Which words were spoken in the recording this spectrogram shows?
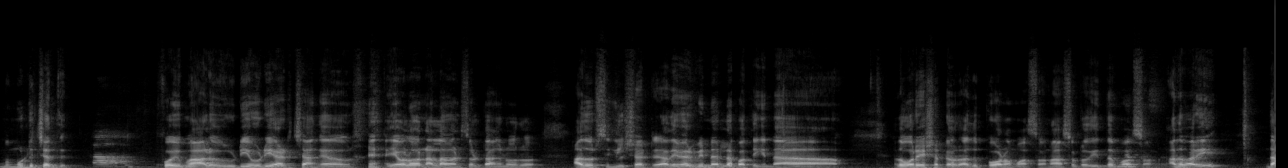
முட்டுச்சந்து. போய் மாலு விடிய விடிய அடிச்சாங்க. எவ்வளோ நல்லவன் சொல்லிட்டாங்கன்னு வரும் அது ஒரு சிங்கிள் ஷாட்டு அதே மாதிரி வின்னரில் பார்த்தீங்கன்னா அது ஒரே ஷாட் வரும். அது போன மாதம் நான் சொல்கிறது இந்த மாதம் அந்த மாதிரி இந்த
